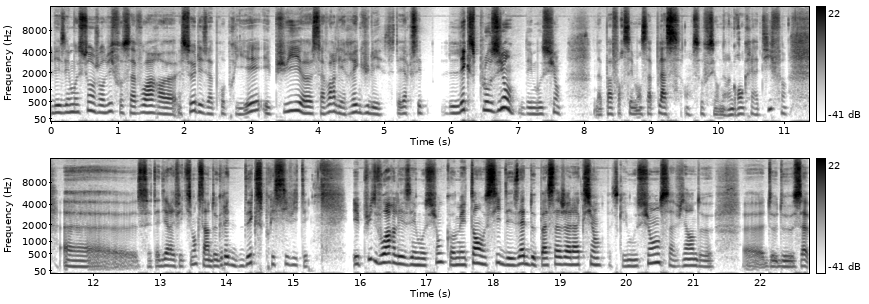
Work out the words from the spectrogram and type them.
les émotions aujourd'hui, il faut savoir se les approprier et puis savoir les réguler. C'est-à-dire que c'est l'explosion d'émotions n'a pas forcément sa place, hein, sauf si on est un grand créatif. Euh, c'est-à-dire effectivement que c'est un degré d'expressivité. Et puis de voir les émotions comme étant aussi des aides de passage à l'action, parce qu'émotion, ça vient de, euh, ça,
